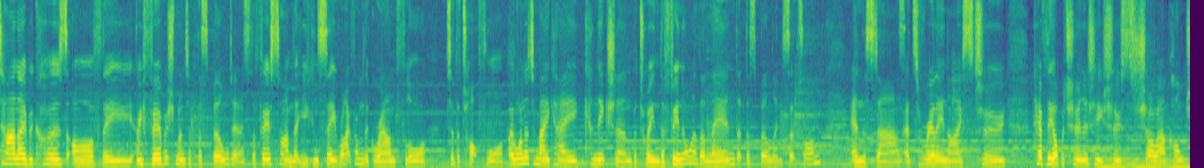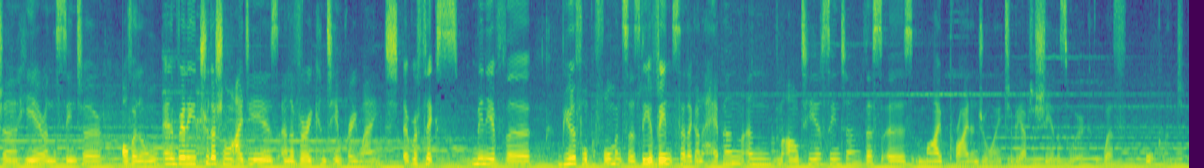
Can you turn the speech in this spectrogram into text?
today because of the refurbishment of this building. It's the first time that you can see right from the ground floor to the top floor. I wanted to make a connection between the whenua, the land that this building sits on, and the stars. It's really nice to have the opportunity to show our culture here in the centre of it all and really traditional ideas in a very contemporary way. It reflects many of the beautiful performances, the events that are going to happen in um, Aotea Centre. This is my pride and joy to be able to share this work with Auckland.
